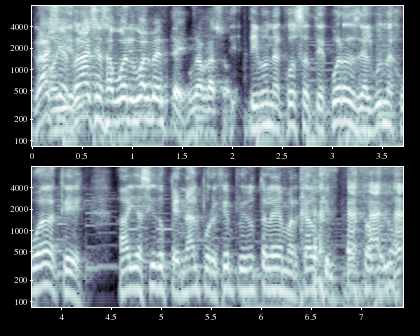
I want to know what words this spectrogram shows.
Gracias, Oye, gracias, abuelo, igualmente. Un abrazo. Dime una cosa, ¿te acuerdas de alguna jugada que haya sido penal, por ejemplo, y no te la haya marcado Gilberto, abuelo?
